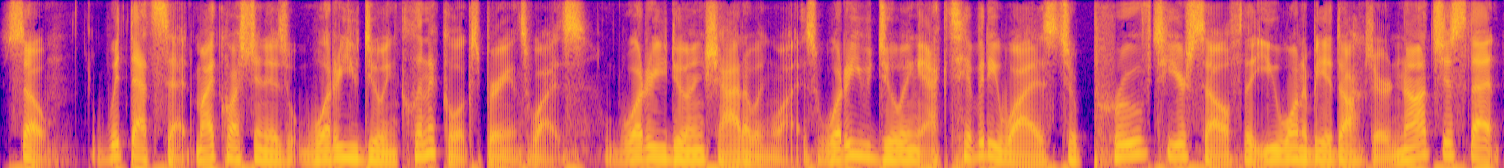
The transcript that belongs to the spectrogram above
So with that said, my question is what are you doing clinical experience wise? What are you doing shadowing wise? What are you doing activity wise to prove to yourself that you want to be a doctor? Not just that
